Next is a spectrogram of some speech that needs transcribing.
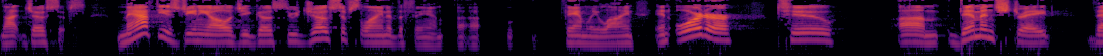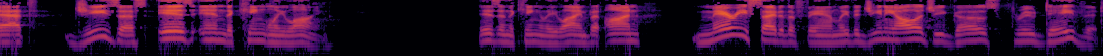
not Joseph's. Matthew's genealogy goes through Joseph's line of the fam- uh, uh, family line in order to um, demonstrate that Jesus is in the kingly line. Is in the kingly line. But on Mary's side of the family, the genealogy goes through David.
